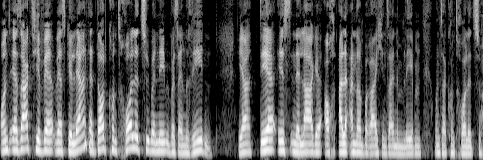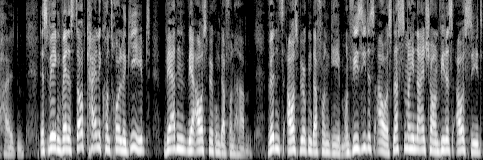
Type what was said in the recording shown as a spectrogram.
Und er sagt hier, wer, wer es gelernt hat, dort Kontrolle zu übernehmen über sein Reden, ja, der ist in der Lage, auch alle anderen Bereiche in seinem Leben unter Kontrolle zu halten. Deswegen, wenn es dort keine Kontrolle gibt, werden wir Auswirkungen davon haben, würden es Auswirkungen davon geben. Und wie sieht es aus? Lasst uns mal hineinschauen, wie das aussieht,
